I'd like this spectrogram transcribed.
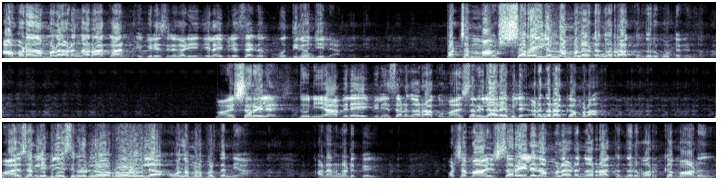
അവിടെ നമ്മളെ ഇടങ്ങാറാക്കാൻ ഇബിലീസിന് കഴിയും ചില ഇബിലീസ് അതിന് മുതിരും ചില പക്ഷെ മഷറയിലും നമ്മൾ ഇടങ്ങാറാക്കുന്ന ഒരു കൂട്ടരുണ്ട്. മഹഷറിൽ ദുനിയാവിലെ ഇബിലീസ് ഇടങ്ങാറാക്കും. മഹഷറിൽ ആരെ ഇടങ്ങാറാക്കുക നമ്മളാ? മഹഷറിൽ ഇബിലീസിന് ഒരു റോളുമില്ല. ഓൻ നമ്മളെ പോലെ തന്നെയാ. അടങ്ങടുക്കയും പക്ഷെ മഹഷറയിൽ നമ്മൾ ഇടങ്ങേറാക്കുന്ന ഒരു വർഗമാണ്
